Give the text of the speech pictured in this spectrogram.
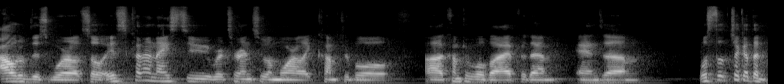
out of this world. So it's kind of nice to return to a more like comfortable, uh, comfortable vibe for them. And um, we'll still check out the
